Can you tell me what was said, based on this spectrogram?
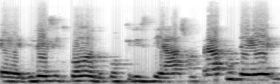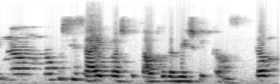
é, de vez em quando, por crise de asma, para poder não, não precisar ir para o hospital toda vez que cansa. Então,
